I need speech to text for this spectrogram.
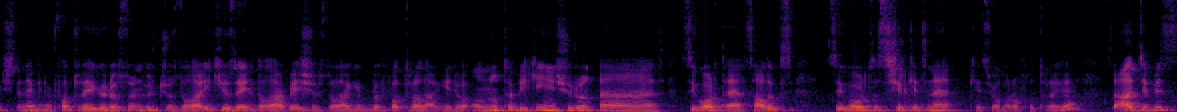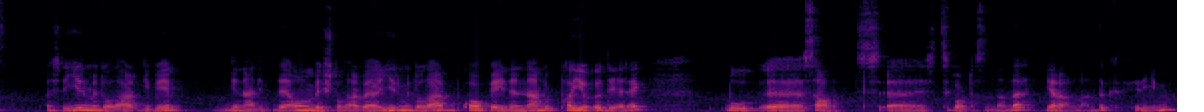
işte ne bileyim faturayı görüyorsun 300 dolar, 250 dolar, 500 dolar gibi bir faturalar geliyor. Onu tabii ki insurun e, sigortaya, sağlık sigortası şirketine kesiyorlar o faturayı. Sadece biz işte 20 dolar gibi genellikle 15 dolar veya 20 dolar copay denilen bir payı ödeyerek bu e, sağlık e, sigortasından da yararlandık diyeyim.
